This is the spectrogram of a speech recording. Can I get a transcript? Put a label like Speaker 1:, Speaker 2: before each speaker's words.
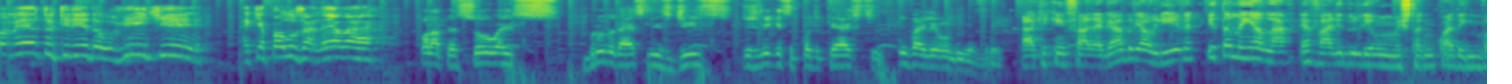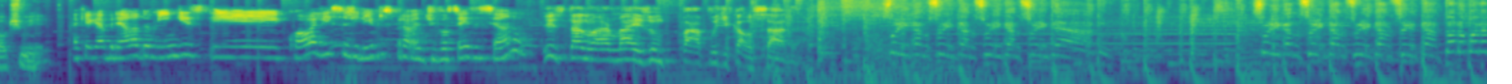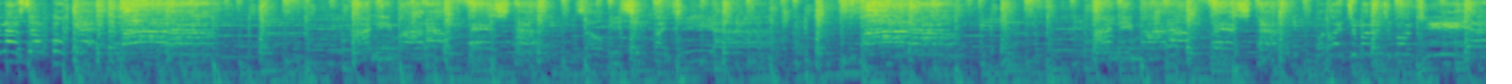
Speaker 1: momento, querido ouvinte. Aqui é Paulo Zanella.
Speaker 2: Olá, pessoas. Bruno lhes diz: desliga esse podcast e vai ler um livro.
Speaker 3: Aqui quem fala é Gabriel Lira e também é lá é válido ler uma história em quadrinho em Valtimeia.
Speaker 4: Aqui é Gabriela Domingues e qual a lista de livros pra, de vocês esse ano?
Speaker 1: Está no ar mais um Papo de Calçada.
Speaker 5: Swingando, swingando, swingando, swingando. Swingando, swingando, swingando, swingando. Todo mundo dançando por quê? Para animar a festa. Salve simpatia. Para animar a festa. Boa noite, boa noite, bom dia.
